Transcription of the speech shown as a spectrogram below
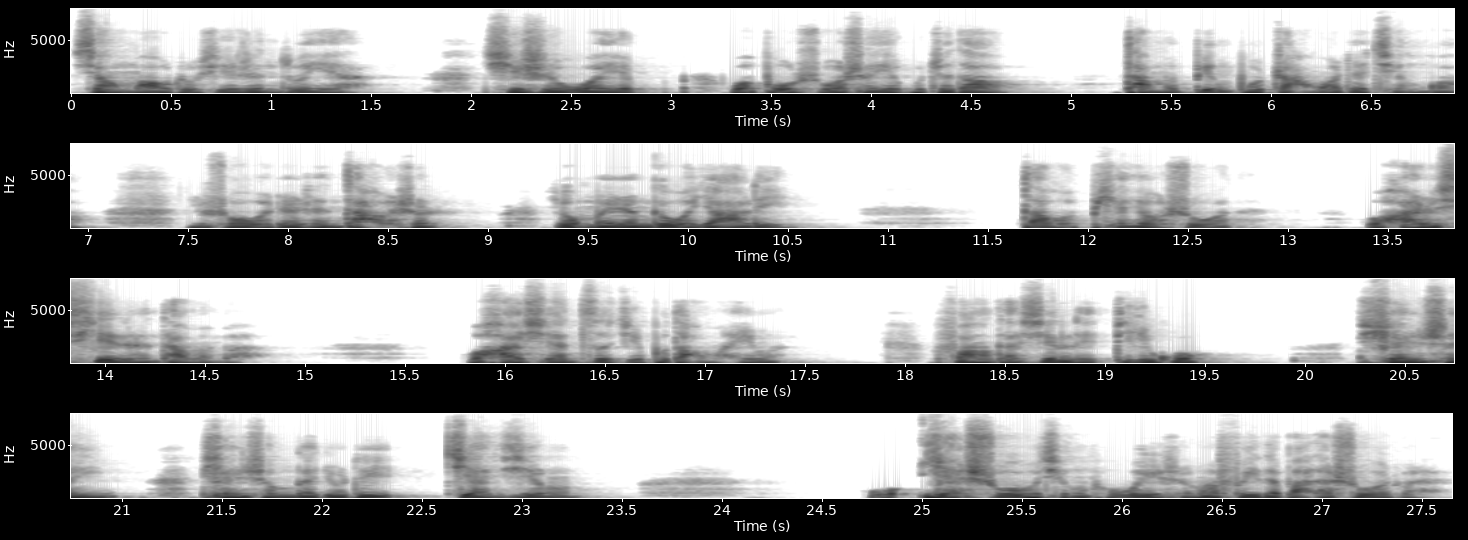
向毛主席认罪呀。其实我也我不说，谁也不知道。他们并不掌握这情况。你说我这人咋回事？又没人给我压力，但我偏要说呢。我还是信任他们吧。我还嫌自己不倒霉吗？放在心里嘀咕，天生天生的就这贱性，我也说不清楚为什么非得把它说出来。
